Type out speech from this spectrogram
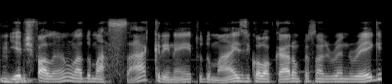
uhum. e eles falando lá do massacre, né, e tudo mais, e colocaram o personagem do Ronald Reagan,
